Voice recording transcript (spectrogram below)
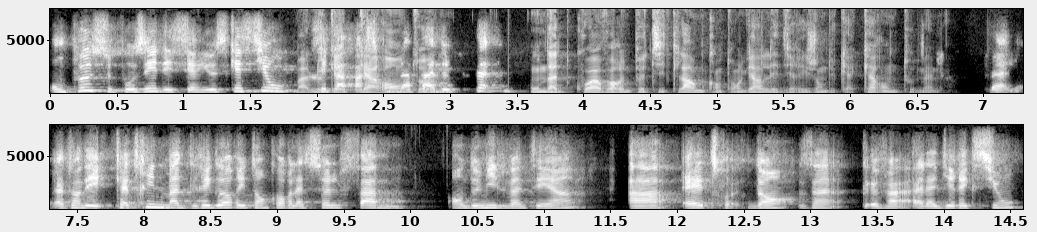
on peut se poser des sérieuses questions. Bah, pas parce n'a pas de... On a de quoi avoir une petite larme quand on regarde les dirigeants du CAC 40 tout de même. Bah, attendez, Catherine McGregor est encore la seule femme en 2021 à être dans un, à la direction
